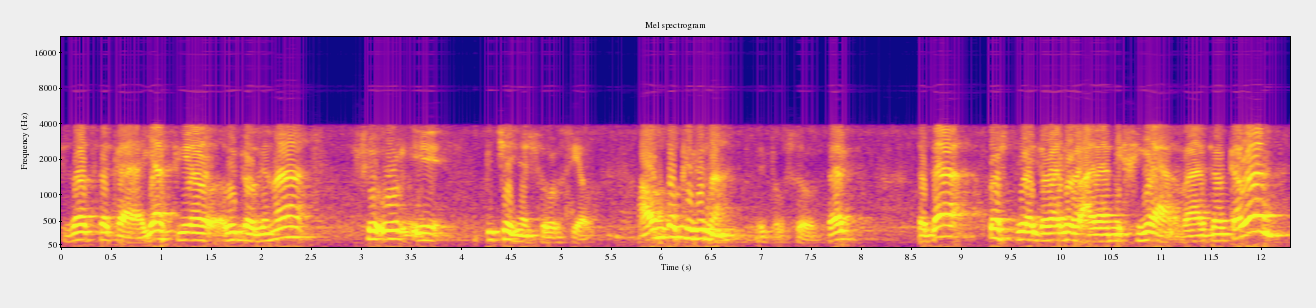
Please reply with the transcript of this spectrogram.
ситуация такая. Я съел, выпил вина, шиур и печенье шиур съел. А он только вина выпил шиур, так? Тогда то, что я говорил о Михья в Калан,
